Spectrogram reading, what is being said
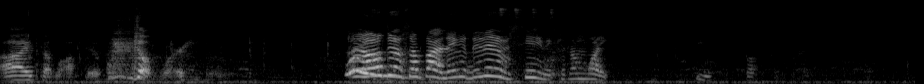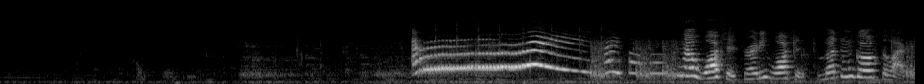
I fell off too. Don't worry. Hey, I was doing so fine. They, they didn't even see me because I'm white. Now watch this. Ready? Watch this. Let them go up the ladder.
